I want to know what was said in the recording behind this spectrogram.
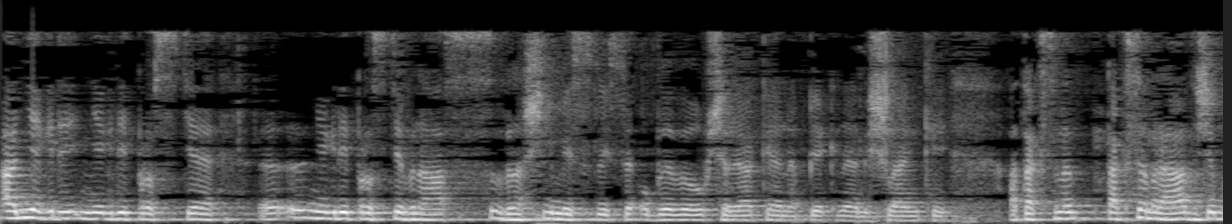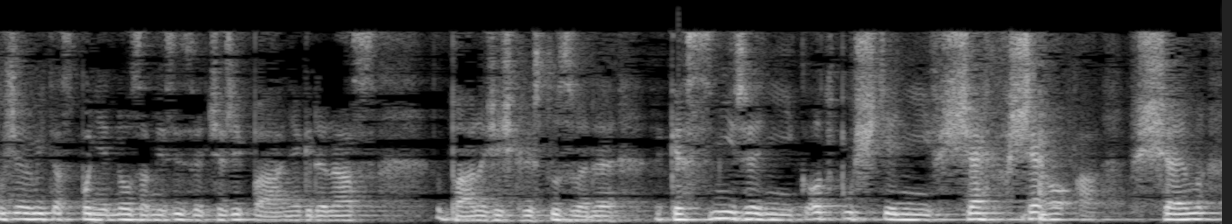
a někdy, někdy, prostě, někdy prostě v nás, v naší mysli se objevují všelijaké nepěkné myšlenky. A tak, jsme, tak jsem rád, že můžeme mít aspoň jednou za měsíc večeři páně, kde nás Pán Ježíš Kristus vede ke smíření, k odpuštění všech, všeho a všem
